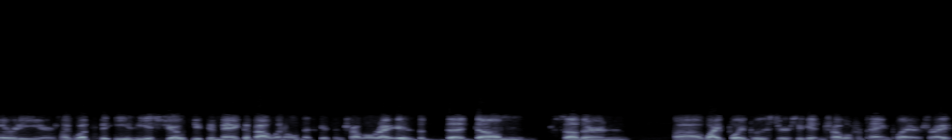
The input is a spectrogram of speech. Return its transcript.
30 years? Like, what's the easiest joke you can make about when Ole Miss gets in trouble? Right? Is the the dumb Southern uh, white boy boosters who get in trouble for paying players? Right?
